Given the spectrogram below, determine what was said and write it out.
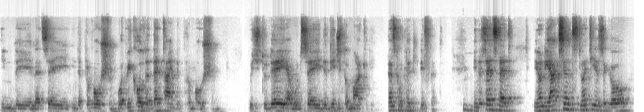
in the let's say in the promotion, what we called at that time the promotion, which today I would say the digital marketing. That's completely different, mm-hmm. in the sense that you know the accents 20 years ago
